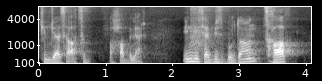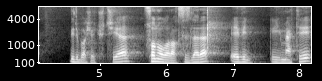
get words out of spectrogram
Kim gəlsə açıb baxa bilər. İndi isə biz buradan çıxaq birbaşa küçəyə. Son olaraq sizlərə evin qiyməti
